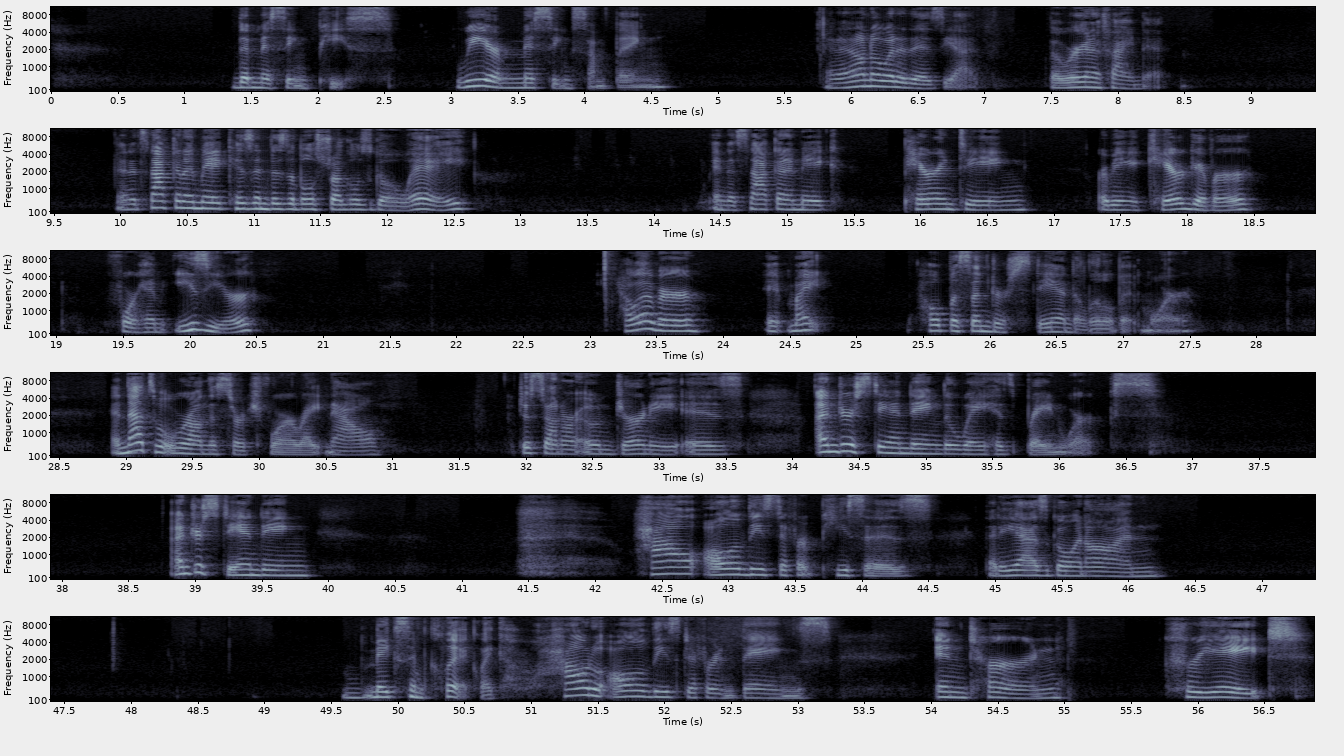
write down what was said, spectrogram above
the missing piece. We are missing something. And I don't know what it is yet, but we're going to find it. And it's not going to make his invisible struggles go away. And it's not going to make parenting or being a caregiver for him easier. However, it might help us understand a little bit more. And that's what we're on the search for right now, just on our own journey, is understanding the way his brain works. Understanding how all of these different pieces that he has going on makes him click. Like, how do all of these different things in turn create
